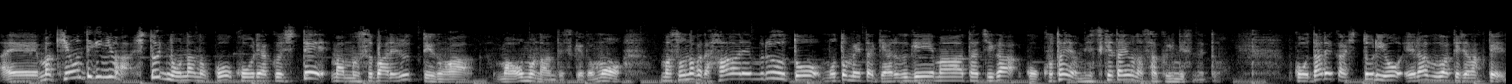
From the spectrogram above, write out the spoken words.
えー、まあ、基本的には一人の女の子を攻略して、まあ、結ばれるっていうのが、まあ、主なんですけども、まあ、その中でハーレムルートを求めたギャルゲーマーたちが、こう、答えを見つけたような作品ですね、と。こう、誰か一人を選ぶわけじゃなくて、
